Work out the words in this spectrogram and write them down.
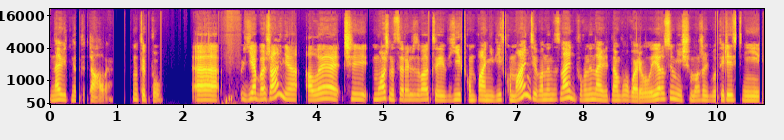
навіть не питали. Ну, типу, е, є бажання, але чи можна це реалізувати в їх компанії, в їх команді, вони не знають, бо вони навіть не обговорювали. Я розумію, що можуть бути різні е,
